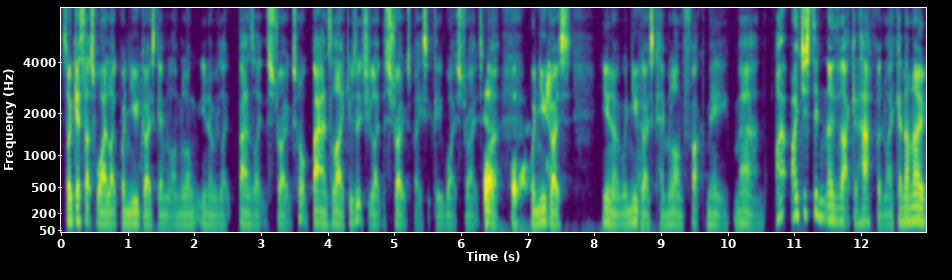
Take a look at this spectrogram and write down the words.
so I guess that's why, like, when you guys came along, along, you know, with like bands like the Strokes, well, not bands like, it was literally like the Strokes, basically, White Stripes. But when you guys, you know, when you guys came along, fuck me, man, I, I just didn't know that that could happen. Like, and I know,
